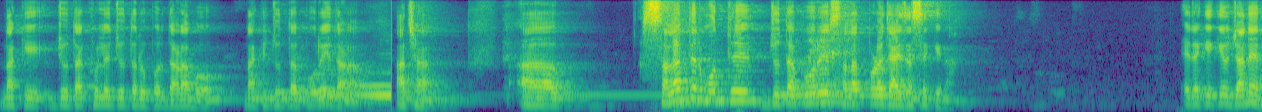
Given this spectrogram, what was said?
নাকি জুতা খুলে জুতার উপর দাঁড়াবো, নাকি জুতা পরেই দাঁড়াবো? আচ্ছা সালাতের মধ্যে জুতা পরে সালাত পড়া জায়জ আছে কিনা? এটা কি কেউ জানেন?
